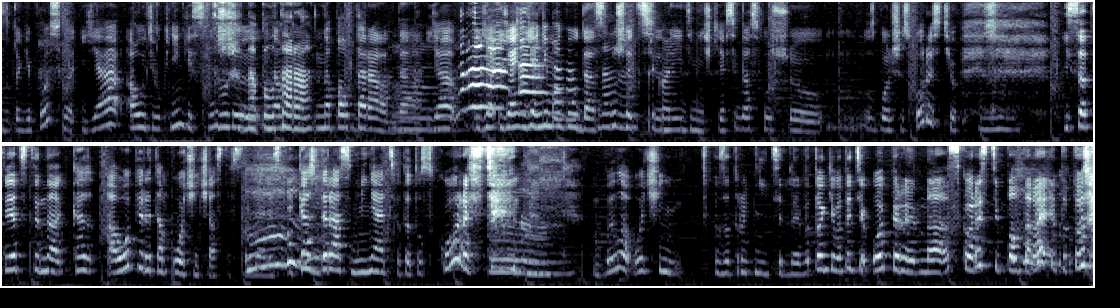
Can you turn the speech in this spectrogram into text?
в итоге бросила. Я аудиокниги слушаю Слушай, на полтора. На, на полтора, да. Я, я, я, я не могу, да, слушать да, на единичке. Я всегда слушаю с большей скоростью. И, соответственно, а оперы там очень часто вставлялись. И каждый раз менять вот эту скорость было очень затруднительное. В итоге вот эти оперы на скорости полтора — это тоже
